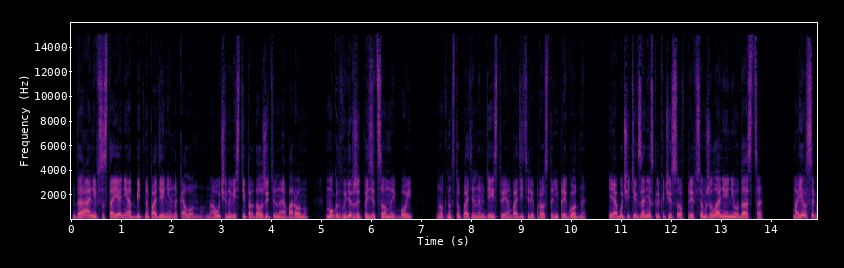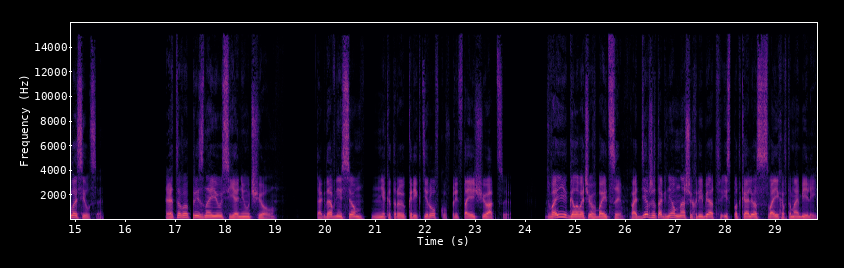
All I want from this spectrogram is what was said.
Да, они в состоянии отбить нападение на колонну, научены вести продолжительную оборону, могут выдержать позиционный бой, но к наступательным действиям водители просто непригодны и обучить их за несколько часов при всем желании не удастся. Майор согласился. Этого, признаюсь, я не учел. Тогда внесем некоторую корректировку в предстоящую акцию. Твои, Головачев, бойцы, поддержат огнем наших ребят из-под колес своих автомобилей.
